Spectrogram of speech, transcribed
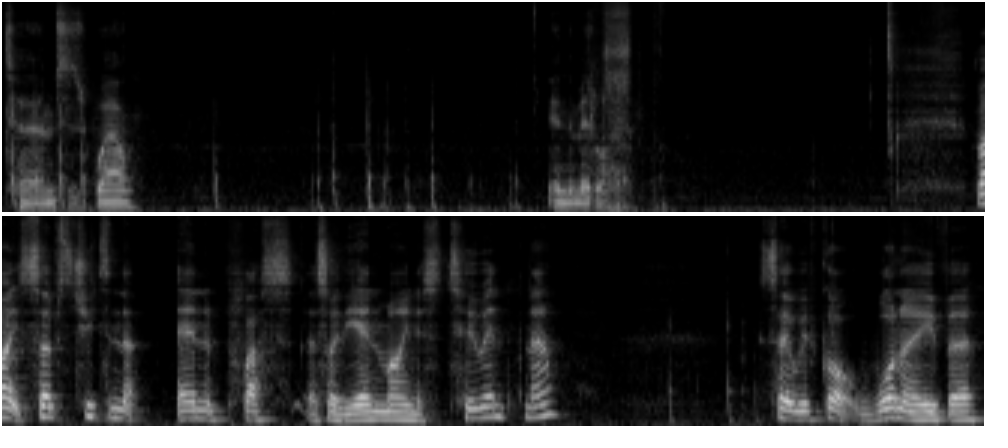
terms as well in the middle. Right, substituting the n plus, uh, sorry, the n minus 2 in now. So we've got 1 over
